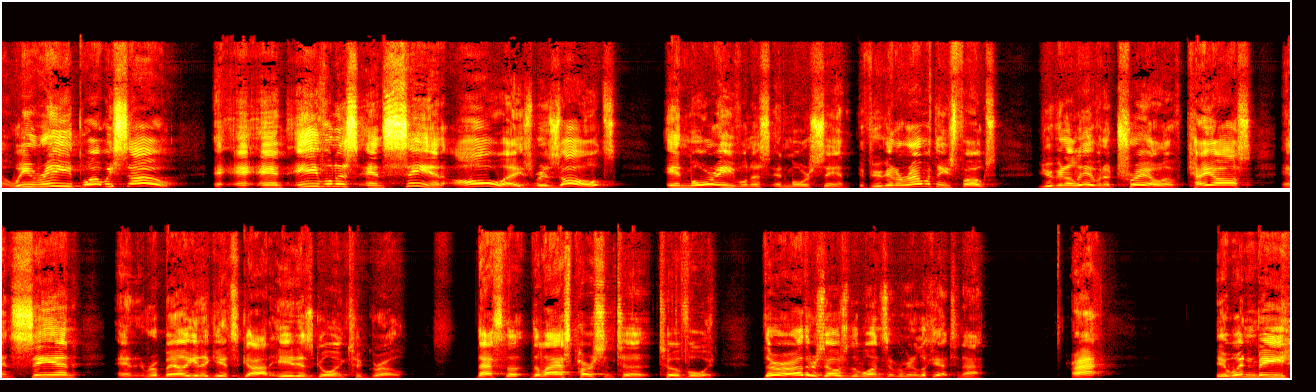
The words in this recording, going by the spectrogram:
uh, We reap what we sow. And evilness and sin always results in more evilness and more sin. If you're going to run with these folks, you're going to live in a trail of chaos and sin and rebellion against God, it is going to grow. That's the, the last person to, to avoid. There are others, those are the ones that we're going to look at tonight. All right? It wouldn't be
